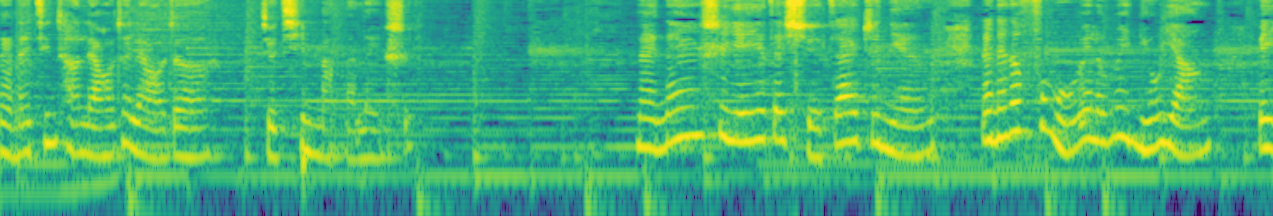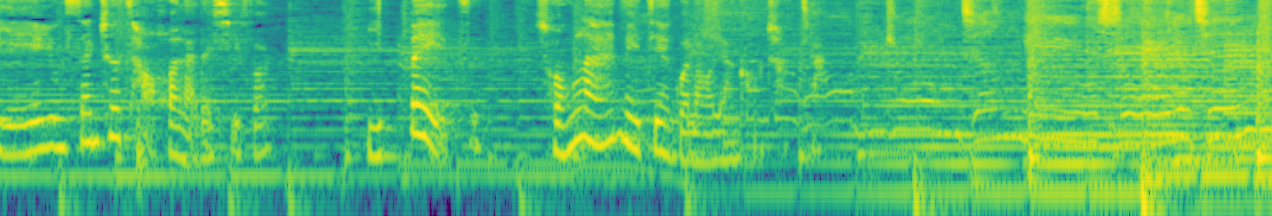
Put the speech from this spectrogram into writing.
奶奶经常聊着聊着就沁满了泪水。奶奶是爷爷在雪灾之年，奶奶的父母为了喂牛羊，被爷爷用三车草换来的媳妇儿，一辈子从来没见过老两口吵架。将一无所有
